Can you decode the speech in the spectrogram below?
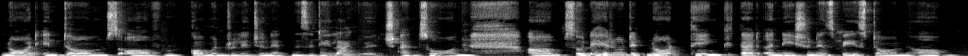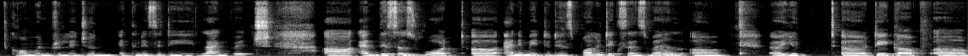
not in terms of common religion, ethnicity, language, and so on. Um, so Nehru did not think that a nation is based on um, common religion, ethnicity, language. Uh, and this is what uh, animated his politics as well. Uh, uh you uh, take up uh,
